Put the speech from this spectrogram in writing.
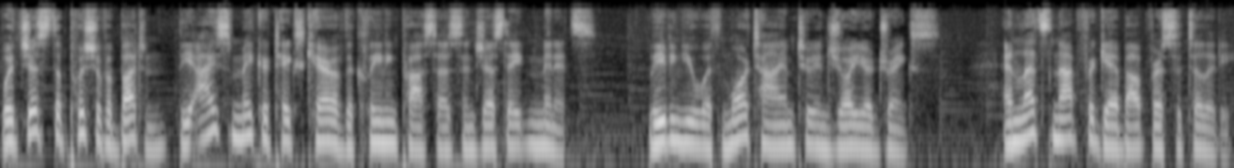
With just the push of a button, the ice maker takes care of the cleaning process in just 8 minutes, leaving you with more time to enjoy your drinks. And let's not forget about versatility.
